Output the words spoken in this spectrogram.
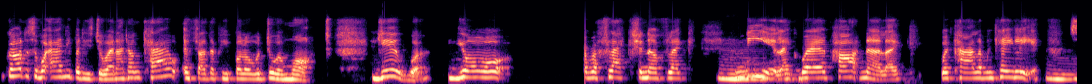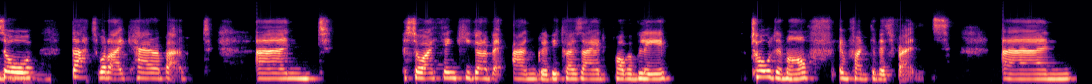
regardless of what anybody's doing, I don't care if other people are doing what. You, you're a reflection of like Mm. me, like we're a partner, like we're Callum and Kayley. Mm. So that's what I care about. And so I think he got a bit angry because I had probably told him off in front of his friends. And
